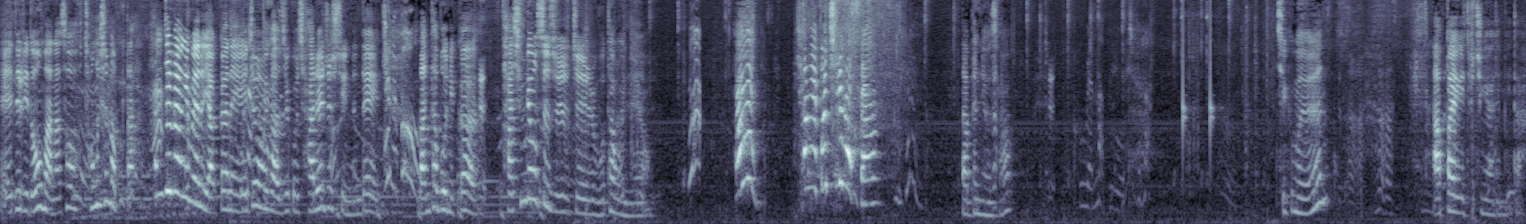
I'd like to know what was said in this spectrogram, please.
애들이 너무 많아서 정신없다. 한두 명이면 약간의 애정을 가지고 잘해줄 수 있는데 많다 보니까 다 신경 쓰지를 못하고 있네요. 아! 형의 꼬치를 봤어. 나쁜 녀석. 지금은 아빠에게 집중해야 됩니다.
